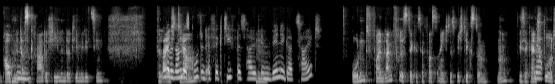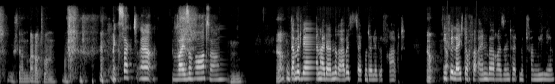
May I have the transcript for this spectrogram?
Brauchen wir das mhm. gerade viel in der Tiermedizin? Vielleicht, oder besonders ja. gut und effektiv ist halt mhm. in weniger Zeit. Und vor allem langfristig ist ja fast eigentlich das Wichtigste. Ne? Ist ja kein ja. Spurt, ist ja ein Marathon. Exakt, ja. Weise Worte. Mhm. Ja? Und damit werden halt andere Arbeitszeitmodelle gefragt. Ja. Die ja. vielleicht auch vereinbarer sind halt mit Familie.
